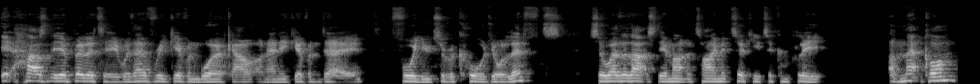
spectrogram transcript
It has the ability with every given workout on any given day for you to record your lifts. So whether that's the amount of time it took you to complete a Metcon,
